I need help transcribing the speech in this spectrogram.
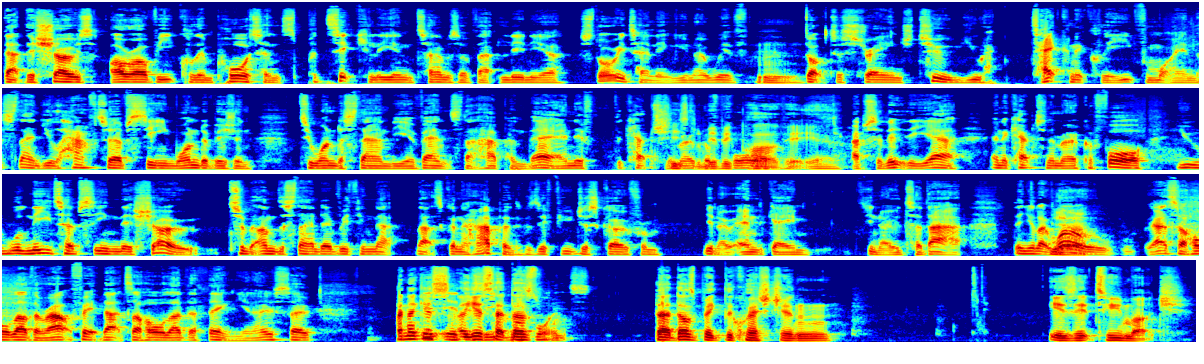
that the shows are of equal importance, particularly in terms of that linear storytelling. You know, with Doctor Strange two, you technically, from what I understand, you'll have to have seen WandaVision to understand the events that happened there. And if the Captain she's going to be a America big 4 part of it. Yeah, Absolutely, yeah. And the Captain America 4, you will need to have seen this show to understand everything that that's going to happen. Because if you just go from, you know, Endgame, you know, to that, then you're like, Yeah. whoa, that's a whole other outfit. That's a whole other thing, you know? So and I guess it- it I guess that does that does beg the question: Is it too much?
